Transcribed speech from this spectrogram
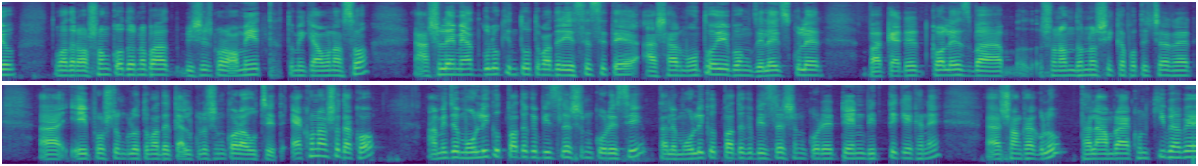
ইউ তোমাদের অসংখ্য ধন্যবাদ। বিশেষ করে অমিত, তুমি কেমন আছো? আসলে ম্যাথগুলো কিন্তু তোমাদের এসএসসিতে আসার মতোই এবং জেলা স্কুলের বা ক্যাডেট কলেজ বা সুনামধন্য শিক্ষা প্রতিষ্ঠানের এই প্রশ্নগুলো তোমাদের ক্যালকুলেশন করা উচিত। এখন আসো দেখো, আমি যে মৌলিক উৎপাদকে বিশ্লেষণ করেছি, তাহলে মৌলিক উৎপাদকে বিশ্লেষণ করে টেন ভিত্তিক এখানে সংখ্যাগুলো, তাহলে আমরা এখন কীভাবে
